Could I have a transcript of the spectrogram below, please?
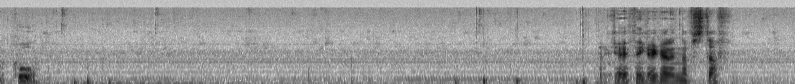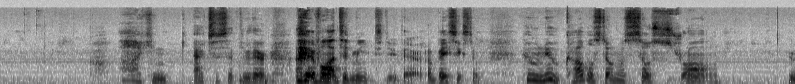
Oh, cool. Okay, I think I got enough stuff. Oh, I can access it through there. it wanted me to do there. A basic stone. Who knew cobblestone was so strong? Who...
